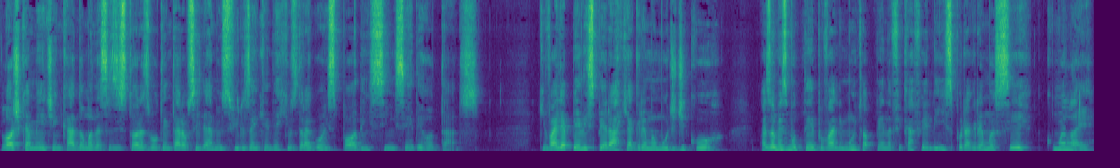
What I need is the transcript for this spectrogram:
Logicamente, em cada uma dessas histórias vou tentar auxiliar meus filhos a entender que os dragões podem sim ser derrotados. Que vale a pena esperar que a grama mude de cor, mas ao mesmo tempo vale muito a pena ficar feliz por a grama ser como ela é.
